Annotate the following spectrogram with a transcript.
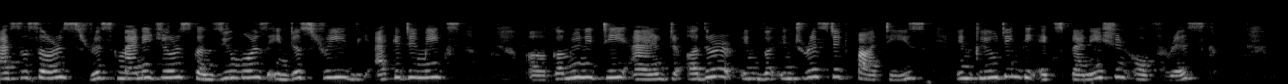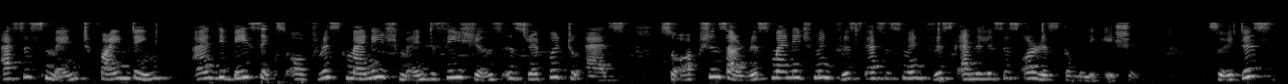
assessors, risk managers, consumers, industry, the academics, uh, community and other in interested parties including the explanation of risk, assessment, finding and the basics of risk management decisions is referred to as. So options are risk management, risk assessment, risk analysis or risk communication. So it is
